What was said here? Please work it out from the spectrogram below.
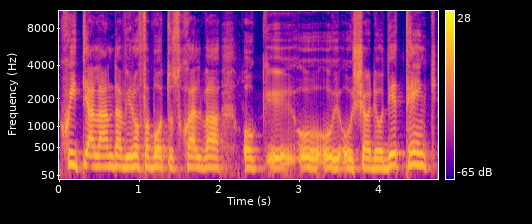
Skit i alla andra, vi roffar bort oss själva och, eh, och, och, och kör det. Och det tänk,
